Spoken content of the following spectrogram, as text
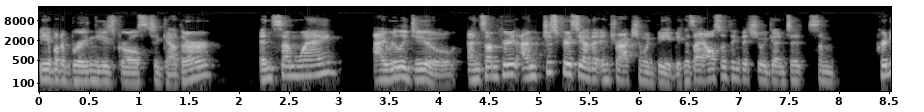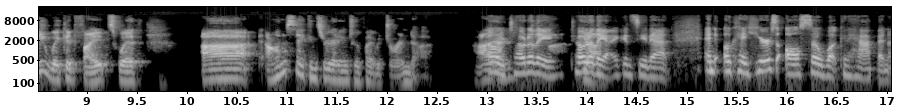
be able to bring these girls together in some way. I really do. And so I'm curious, I'm just curious to see how that interaction would be because I also think that she would get into some pretty wicked fights with, uh, honestly, I consider getting into a fight with Dorinda. Oh, totally. Totally. Yeah. I can see that. And okay, here's also what could happen.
